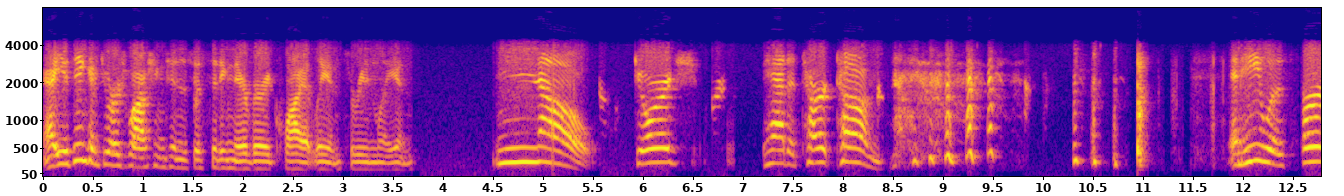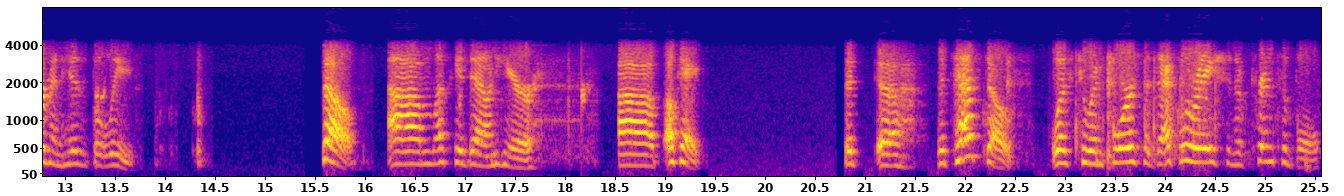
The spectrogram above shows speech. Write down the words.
now you think of George Washington as just sitting there very quietly and serenely and no. George had a tart tongue. and he was firm in his beliefs. So, um, let's get down here. Uh, okay. The, uh, the test oath was to enforce a declaration of principle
